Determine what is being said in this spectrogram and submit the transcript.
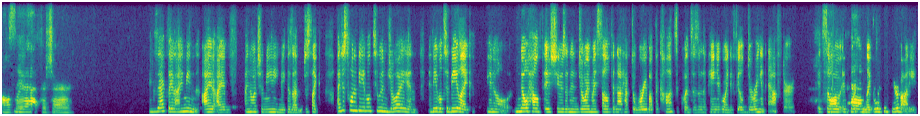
I'll say that for sure. Exactly. And I mean, I, I've, I know what you're meaning because I'm just like, I just want to be able to enjoy and, and be able to be like, you know, no health issues and enjoy myself and not have to worry about the consequences and the pain you're going to feel during and after. It's so yeah, important, like listen to your body.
